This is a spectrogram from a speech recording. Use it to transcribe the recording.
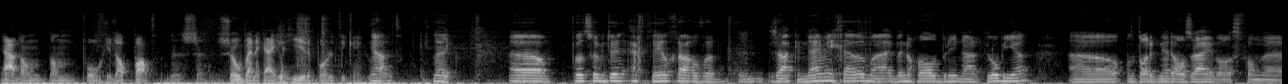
ja, dan, dan volg je dat pad. Dus eh, zo ben ik eigenlijk hier de politiek in Ja. Leuk. Eh, ik wil het zo meteen echt heel graag over de zaak in Nijmegen hebben, maar ik ben nog wel benieuwd naar het lobbyen. Eh, want wat ik net al zei was van eh,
